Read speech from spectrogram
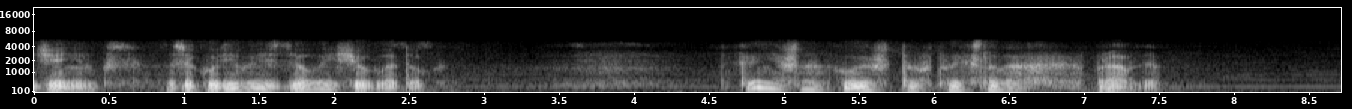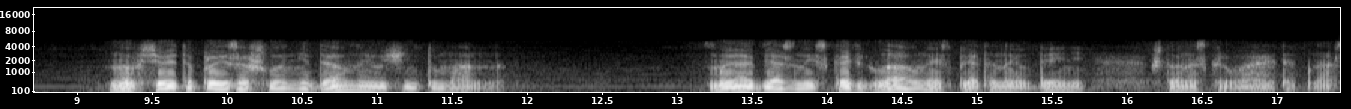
Дженнингс закурила и сделала еще глоток. Конечно, кое-что в твоих словах правда. Но все это произошло недавно и очень туманно. Мы обязаны искать главное, спрятанное в Дэнни, что она скрывает от нас.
